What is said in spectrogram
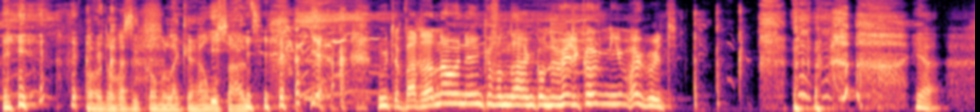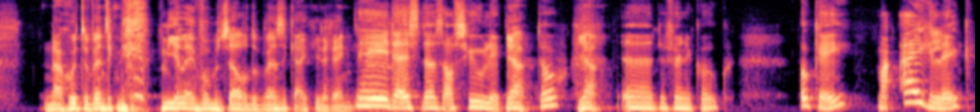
Oh, dat was die kwam er lekker helmels uit. ja, hoe dat, waar dat nou in één keer vandaan komt, dat weet ik ook niet, maar goed. ja, Nou goed, dat wens ik niet, niet alleen voor mezelf, dat wens ik eigenlijk iedereen. nee, dat is, dat is afschuwelijk, Ja. toch? Ja, Eh, dat vind ik ook. Oké, maar eigenlijk,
